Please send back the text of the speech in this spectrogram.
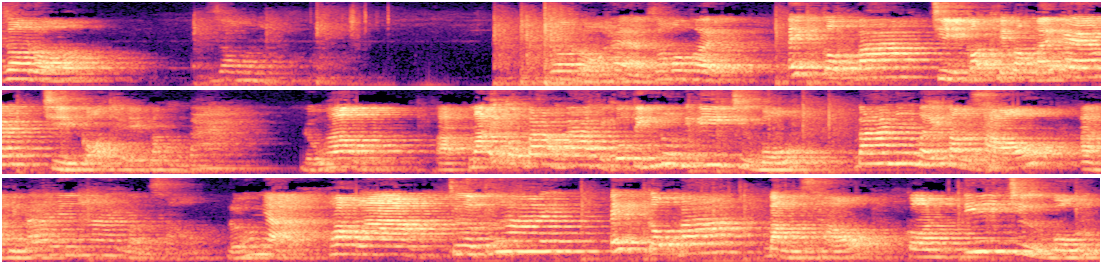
do đó do do đó là do vậy x cộng 3 chỉ có thể bằng mấy các em? Chỉ có thể bằng 3 đúng không? À, mà x cộng 3 bằng 3 thì cô tính luôn cái y trừ 4 3 nhân mấy bằng 6 À thì 3 nhân 2 bằng 6 Đúng không nhỉ? Hoặc là trường hợp thứ hai x cộng 3 bằng 6 Còn y trừ 4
